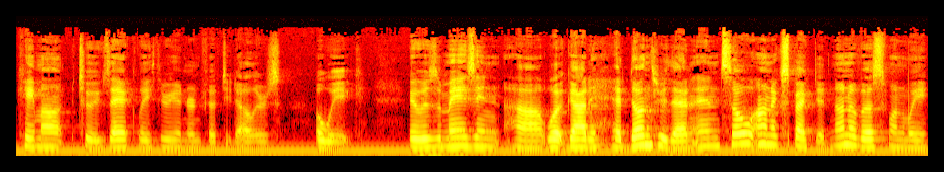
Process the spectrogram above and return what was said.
came out to exactly $350 a week. It was amazing uh, what God had done through that, and so unexpected. None of us, when we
